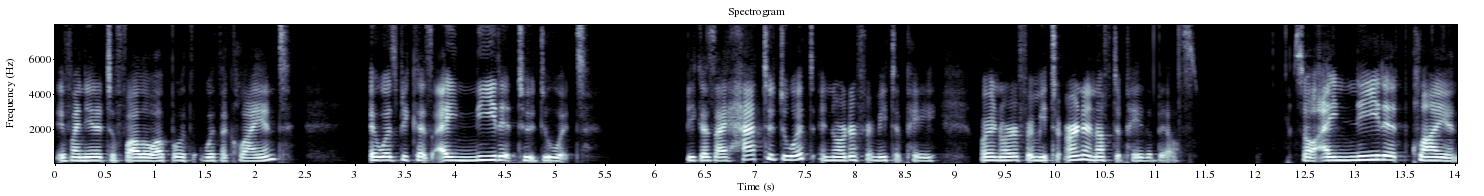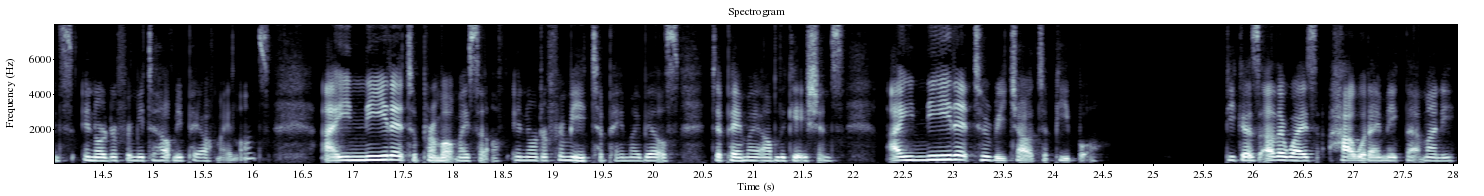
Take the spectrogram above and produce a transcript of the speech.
if I needed to follow up with, with a client, it was because I needed to do it. Because I had to do it in order for me to pay or in order for me to earn enough to pay the bills. So I needed clients in order for me to help me pay off my loans. I needed to promote myself in order for me to pay my bills, to pay my obligations. I needed to reach out to people because otherwise, how would I make that money?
